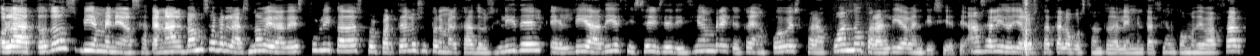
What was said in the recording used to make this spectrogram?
Hola a todos, bienvenidos al canal. Vamos a ver las novedades publicadas por parte de los supermercados Lidl el día 16 de diciembre, que caen jueves. ¿Para cuándo? Para el día 27. Han salido ya los catálogos tanto de alimentación como de bazar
